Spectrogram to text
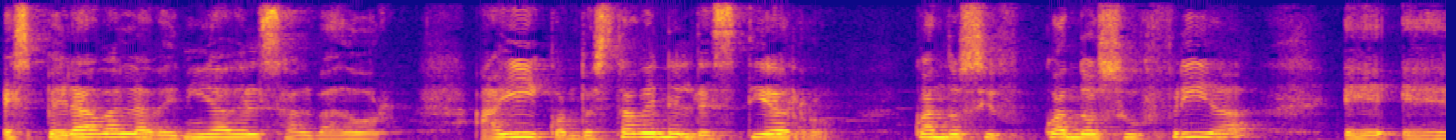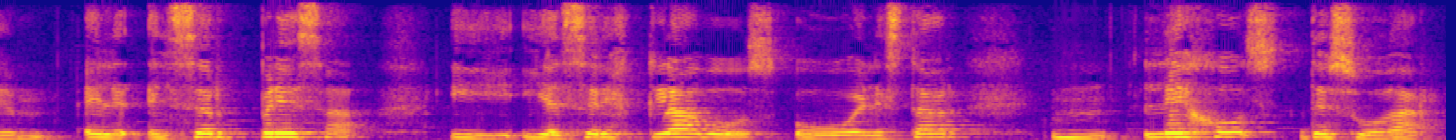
esperaba la venida del Salvador. Ahí, cuando estaba en el destierro, cuando, cuando sufría eh, eh, el, ser presa y, el ser esclavos o el estar mm, lejos de su hogar.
